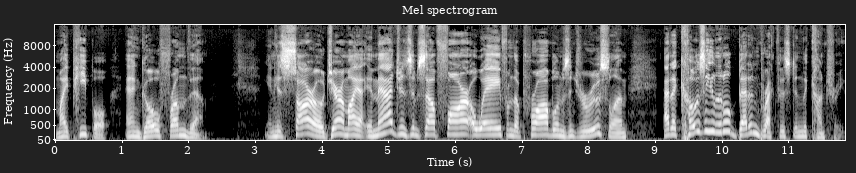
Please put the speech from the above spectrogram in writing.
my people and go from them. In his sorrow, Jeremiah imagines himself far away from the problems in Jerusalem at a cozy little bed and breakfast in the country.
